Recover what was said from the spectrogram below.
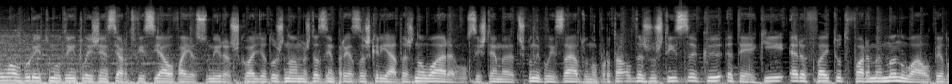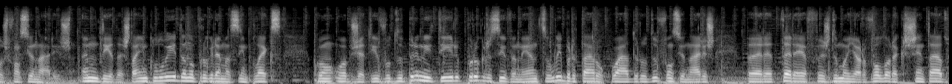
Um algoritmo de inteligência artificial vai assumir a escolha dos nomes das empresas criadas na hora, um sistema disponibilizado no portal da Justiça que, até aqui, era feito de forma manual pelos funcionários. A medida está incluída no programa Simplex, com o objetivo de permitir progressivamente libertar o quadro de funcionários para tarefas de maior valor acrescentado,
